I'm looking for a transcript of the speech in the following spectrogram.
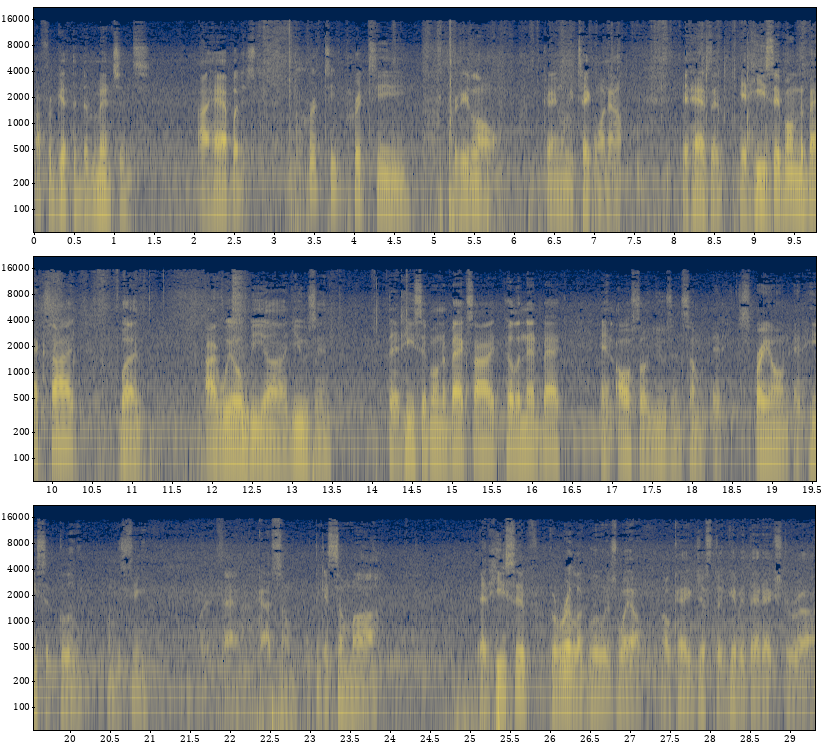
I forget the dimensions I have, but it's pretty, pretty, pretty long. Okay, let me take one out. It has an adhesive on the back side, but I will be uh, using the adhesive on the back side, peeling that back, and also using some spray on adhesive glue. Let me see that. Got some, I think it's some uh, adhesive Gorilla Glue as well. Okay, just to give it that extra uh,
